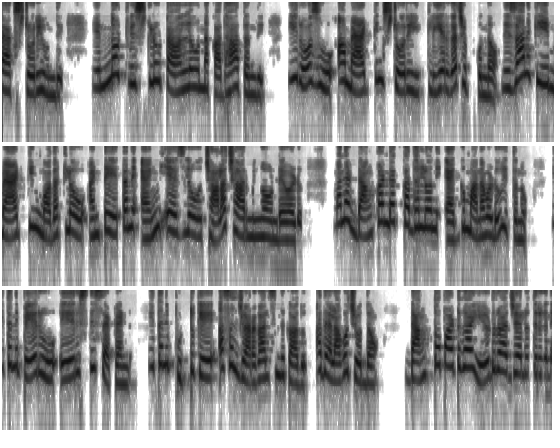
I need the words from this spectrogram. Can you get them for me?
బ్యాక్ స్టోరీ ఉంది. ఎన్నో ట్విస్ట్లు టర్న్లు ఉన్న కథ అతంది ఈ రోజు ఆ మ్యాడ్ కింగ్ స్టోరీ క్లియర్గా చెప్పుకుందాం. నిజానికి మ్యాడ్ కింగ్ మొదట్లో అంటే తన యంగ్ ఏజ్లో చాలా చార్మింగ్గా ఉండేవాడు. మన డంకన్ డెక్ కథల్లోని ఎగ్ మనవడు ఇతను. ఇతని పేరు ఏరిస్ ది సెకండ్. ఇతని పుట్టుకే అసలు జరగాల్సింది కాదు. అది ఎలాగో చూద్దాం. డంక్తో పాటుగా ఏడు రాజ్యాలు తిరిగిన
